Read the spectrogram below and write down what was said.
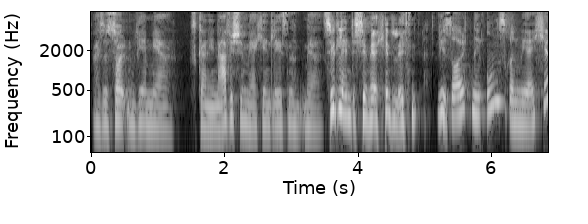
Also sollten wir mehr skandinavische Märchen lesen und mehr südländische Märchen lesen? Wir sollten in unseren Märchen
